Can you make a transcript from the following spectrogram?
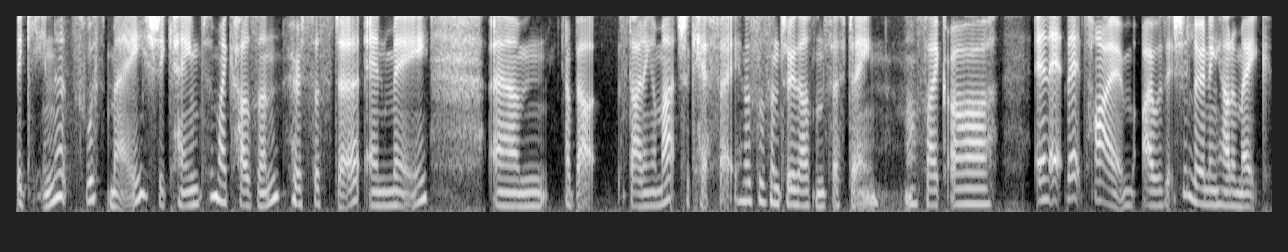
again. It's with May. She came to my cousin, her sister, and me um, about starting a matcha cafe. This was in 2015. I was like, oh, and at that time, I was actually learning how to make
